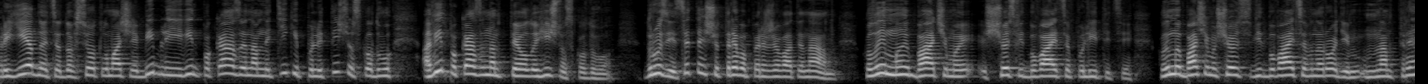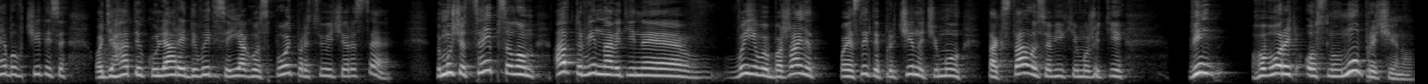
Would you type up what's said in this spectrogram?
приєднується до всього тлумачення Біблії, і він показує нам не тільки політичну складову, а він показує нам теологічну складову. Друзі, це те, що треба переживати нам. Коли ми бачимо, щось відбувається в політиці, коли ми бачимо, щось відбувається в народі, нам треба вчитися одягати окуляри і дивитися, як Господь працює через це. Тому що цей псалом, автор він навіть і не виявив бажання пояснити причини, чому так сталося в їхньому житті. Він говорить основну причину,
